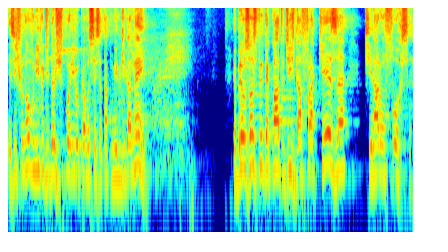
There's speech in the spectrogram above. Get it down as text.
Existe um novo nível de Deus disponível para você. Você está comigo? Diga amém. Hebreus 11, 34 diz: Da fraqueza tiraram força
